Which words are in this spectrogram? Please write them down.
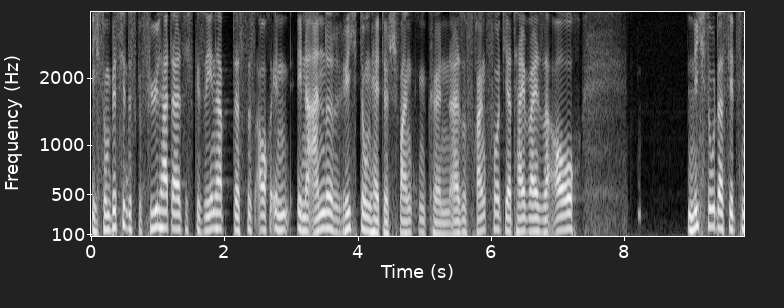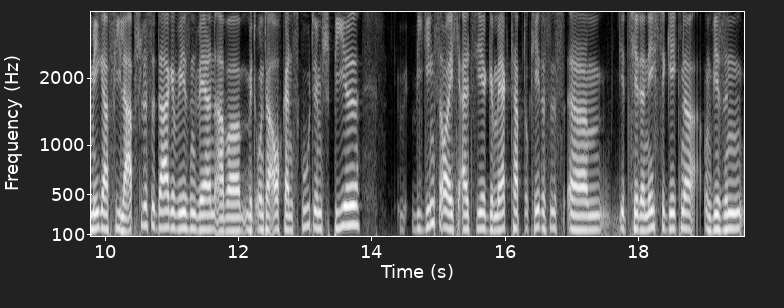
ich so ein bisschen das Gefühl hatte, als ich es gesehen habe, dass das auch in, in eine andere Richtung hätte schwanken können. Also Frankfurt ja teilweise auch nicht so, dass jetzt mega viele Abschlüsse da gewesen wären, aber mitunter auch ganz gut im Spiel. Wie ging es euch, als ihr gemerkt habt, okay, das ist ähm, jetzt hier der nächste Gegner und wir sind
